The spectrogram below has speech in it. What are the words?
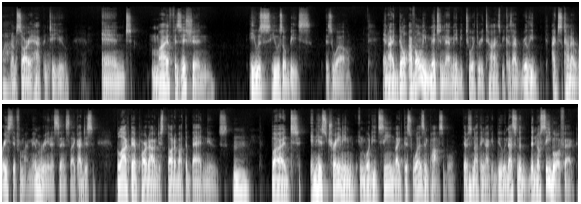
Wow. And I'm sorry it happened to you. And my physician, he was he was obese as well. And I don't I've only mentioned that maybe two or three times because I really I just kind of erased it from my memory in a sense. Like I just blocked that part out and just thought about the bad news. Mm. But in his training and what he'd seen, like this was impossible. There's nothing I could do. And that's the, the nocebo effect,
